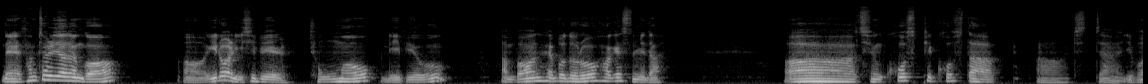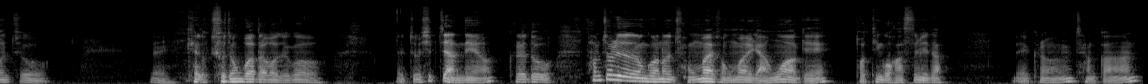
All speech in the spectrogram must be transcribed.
네, 삼천리 자전거 어, 1월 20일 종목 리뷰 한번 해보도록 하겠습니다. 아, 지금 코스피, 코스닥, 아, 진짜 이번 주 네, 계속 조정받아가지고 네, 좀 쉽지 않네요. 그래도 삼천리 자전거는 정말 정말 양호하게 버틴 것 같습니다. 네, 그럼 잠깐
